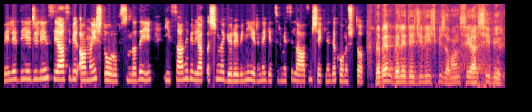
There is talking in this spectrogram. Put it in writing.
belediyeciliğin siyasi bir anlayış doğrultusunda değil, insani bir yaklaşımla görevini yerine getirmesi lazım şeklinde konuştu. Ve ben belediyeciliği hiçbir zaman siyasi bir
